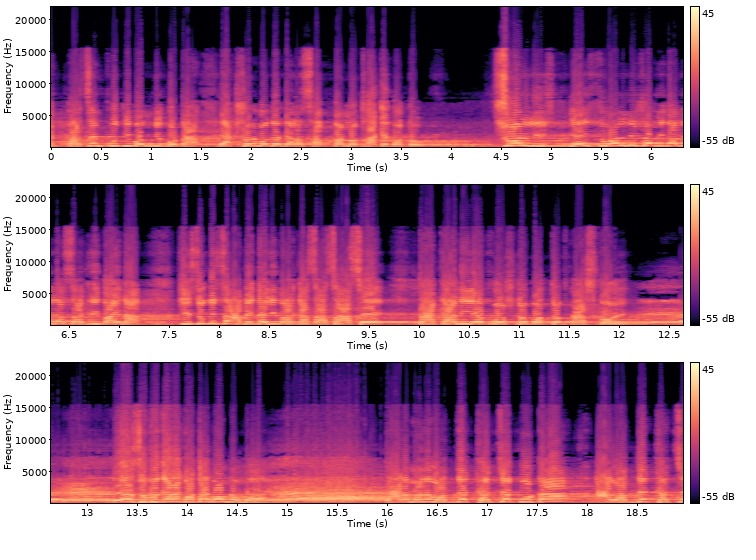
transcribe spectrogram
এক পার্সেন্ট প্রতিবন্ধী কোটা, একশোর মধ্যে গেল ছাপ্পান্ন থাকে কত? চুয়াল্লিশ, এই চুয়াল্লিশও মেধাবীরা চাকরি পায় না। কিছু কিছু আবেদ আলী মার্কা চাষা আছে, টাকা নিয়ে প্রশ্নপত্র ফাঁস করে। এ যুবকেরা কথা বল তার মানে অর্ধেক খাচ্ছে কোটা, আর অর্ধেক খাচ্ছে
